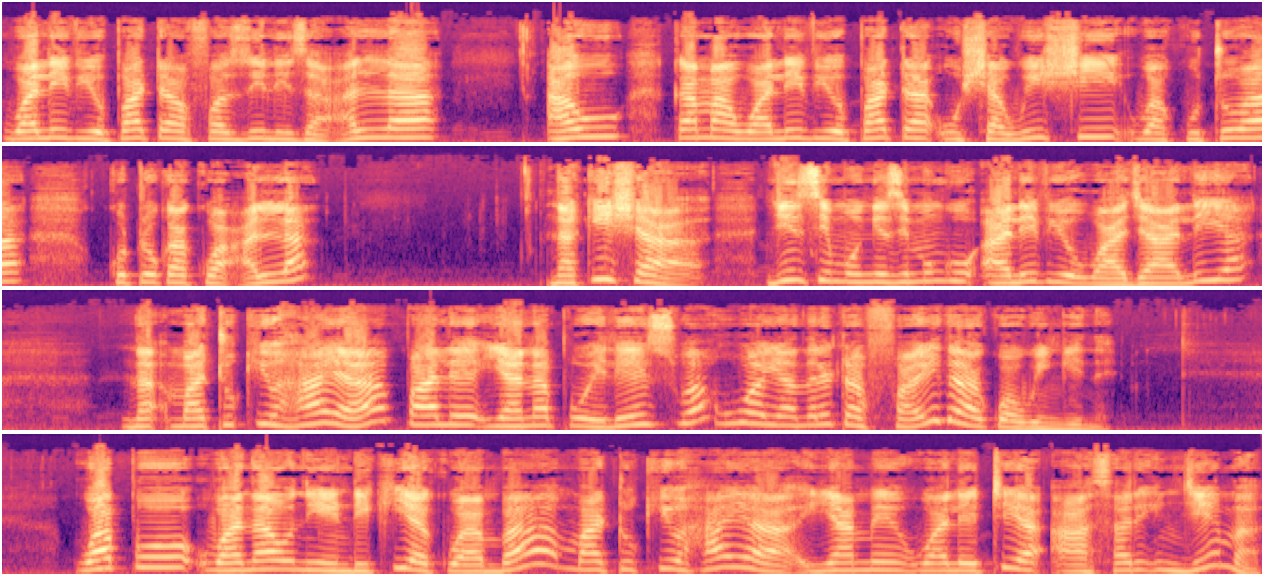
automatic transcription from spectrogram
walivyopata fadhili za allah au kama walivyopata ushawishi wa kutoa kutoka kwa allah na kisha jinsi mwenyezi mungu alivyowajalia na matukio haya pale yanapoelezwa huwa yanaleta faida kwa wengine. Wapo wanaoniendikia kwamba matukio haya yamewaletea athari njema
